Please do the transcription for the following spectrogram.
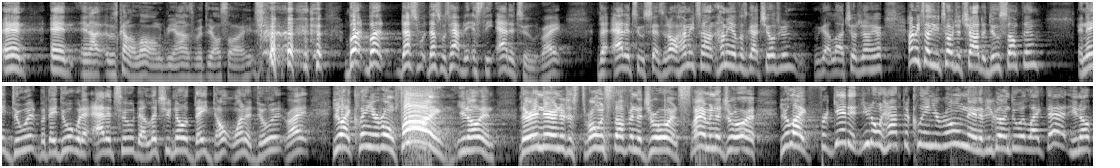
And, and, and I, it was kind of long, to be honest with you, I'm sorry. but, but that's, that's what's happening. It's the attitude, right? The attitude says it all. How many times, how many of us got children? We got a lot of children out here. How many times you told your child to do something and they do it, but they do it with an attitude that lets you know they don't want to do it, right? You're like, clean your room, fine, you know, and they're in there and they're just throwing stuff in the drawer and slamming the drawer. You're like, forget it. You don't have to clean your room then if you're going to do it like that, you know?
